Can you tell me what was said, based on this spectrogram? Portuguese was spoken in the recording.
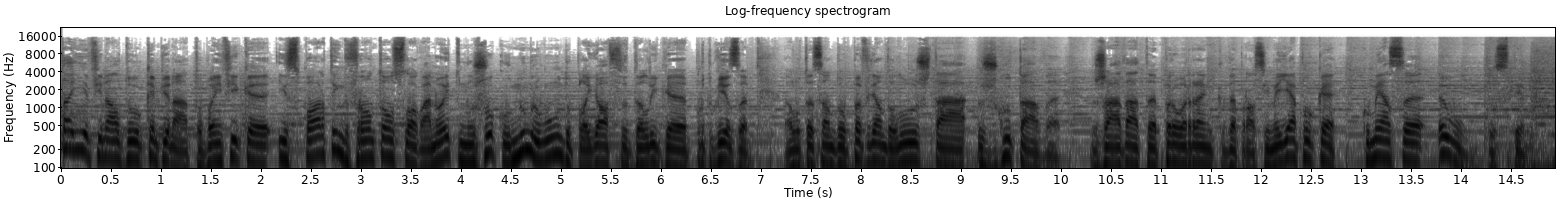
Está aí a final do campeonato. Benfica e Sporting defrontam-se logo à noite no jogo número 1 um do play-off da Liga Portuguesa. A lotação do Pavilhão da Luz está esgotada. Já a data para o arranque da próxima época começa a 1 de setembro.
